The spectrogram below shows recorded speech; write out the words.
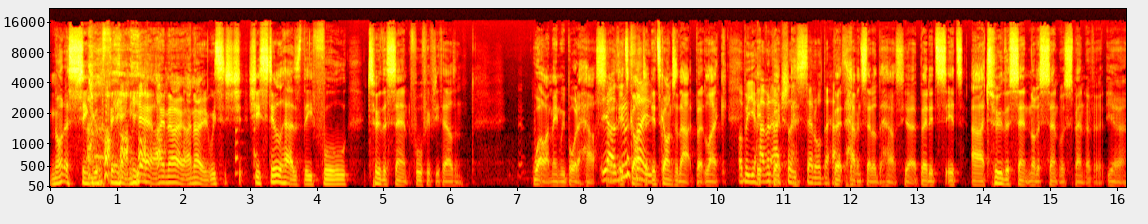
Not a single thing. yeah, I know, I know. We, she, she still has the full to the cent, full fifty thousand. Well, I mean, we bought a house, Yeah, so was it's gone. say- To, it's gone to that, but like, Oh, but you it- haven't but- actually settled the house. But yet. haven't settled the house, yeah. But it's it's uh, to the cent, not a cent was spent of it. Yeah,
